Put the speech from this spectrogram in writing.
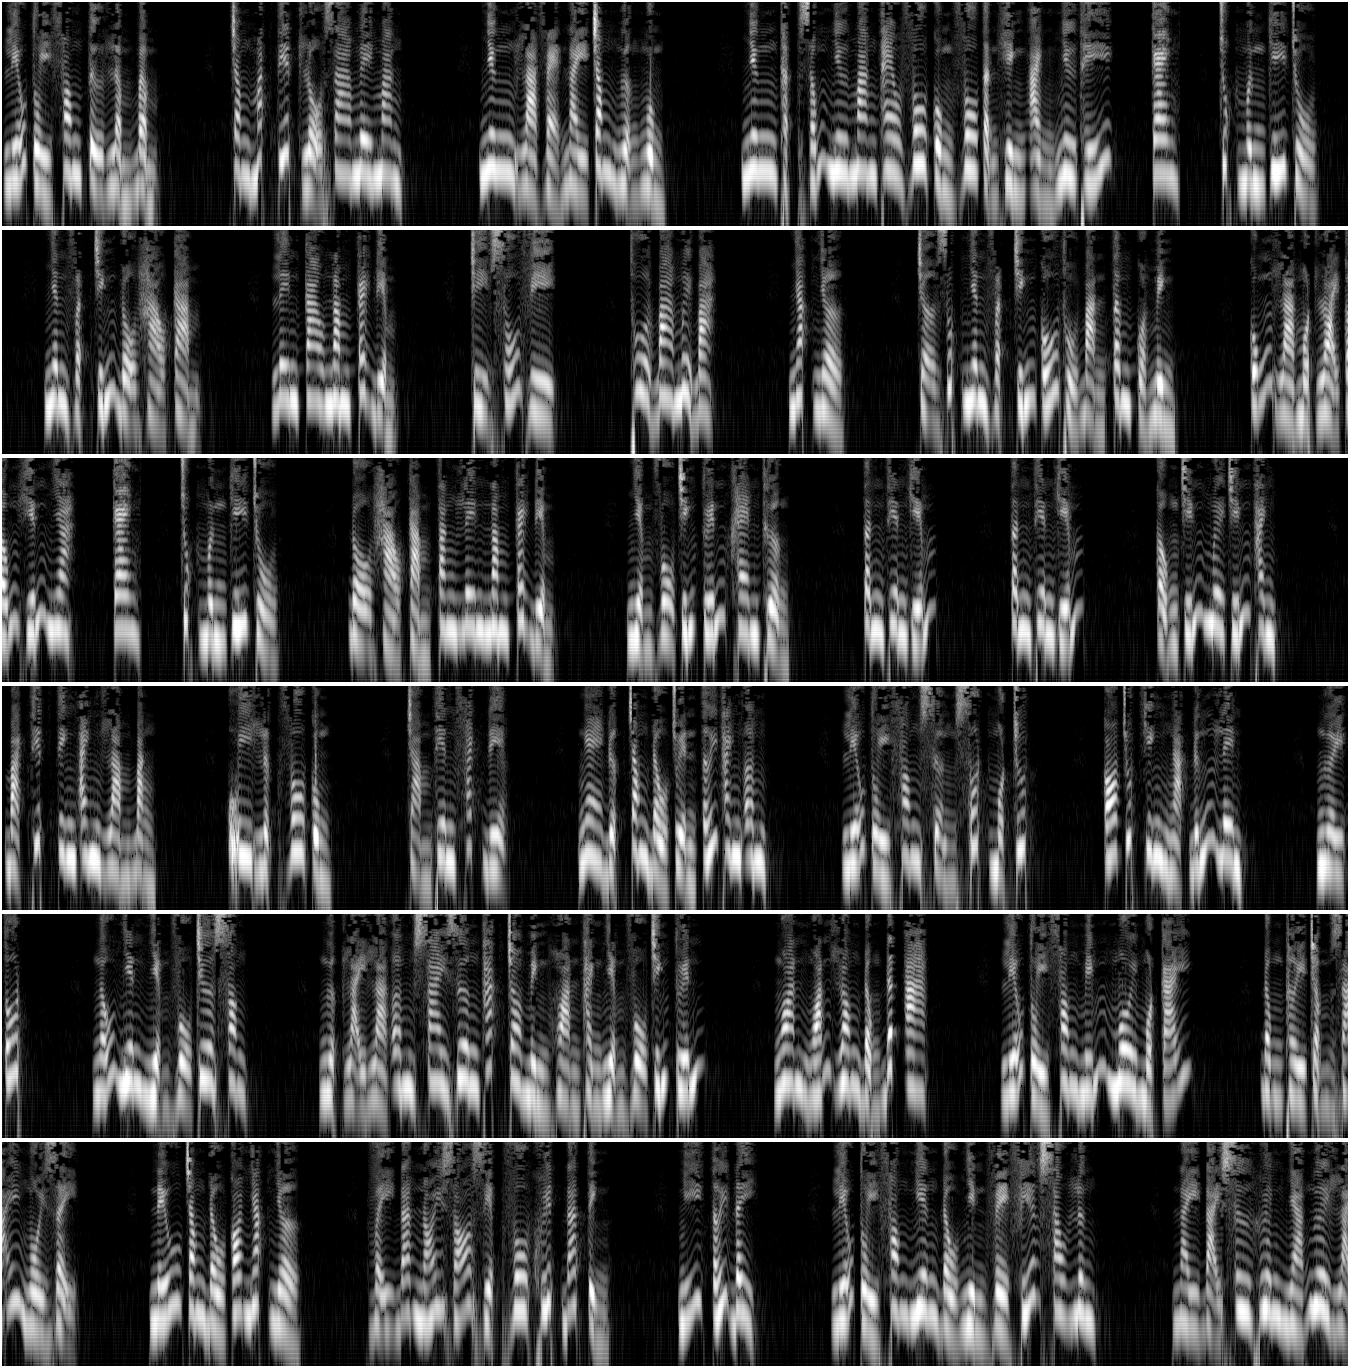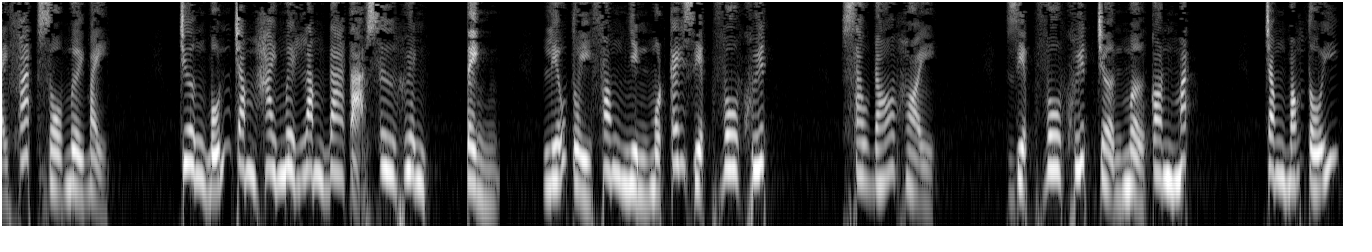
l i ễ u tùy phong tự lẩm bẩm, trong mắt tiết lộ ra mê mang, nhưng là vẻ này trong ngượng ngùng, nhưng thật giống như mang theo vô cùng vô tận hình ảnh như thế. Keng, chúc mừng ký chủ, nhân vật chính độ hào cảm, lên cao năm cách điểm, chỉ số vì, thua ba mươi ba, nhắc nhở, trợ giúp nhân vật chính cố thủ bản tâm của mình, cũng là một loại cống hiến nha, keng, chúc mừng ký chủ, độ hào cảm tăng lên năm cách điểm, nhiệm vụ chính tuyến khen thưởng, tân thiên kiếm, tân thiên kiếm, cộng chín mươi chín thanh, bạch thiết tinh anh làm bằng, uy lực vô cùng, chàm thiên phách địa, nghe được trong đầu truyền tới thanh âm, l i ễ u tùy phong sườn sốt một chút, có chút kinh ngạc đứng lên, người tốt, ngẫu nhiên nhiệm vụ chưa xong, ngược lại là âm sai dương thác cho mình hoàn thành nhiệm vụ chính tuyến, ngoan ngoãn long động đất a, l i ễ u tùy phong mím môi một cái, đồng thời chậm rãi ngồi dậy, nếu trong đầu có nhắc nhở. Vậy đã nói rõ Diệp vô khuyết đã tỉnh. Nghĩ tới đây. Liễu tùy phong nghiêng đầu nhìn về phía sau lưng. Này đại sư huyên nhà ngươi lại phát sổ mười bảy Chương bốn trăm hai mươi năm đa tạ sư huyên. Tỉnh. Liễu tùy phong nhìn một cái diệp vô khuyết. Sau đó hỏi. Diệp vô khuyết trợn mở con mắt. Trong bóng tối.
